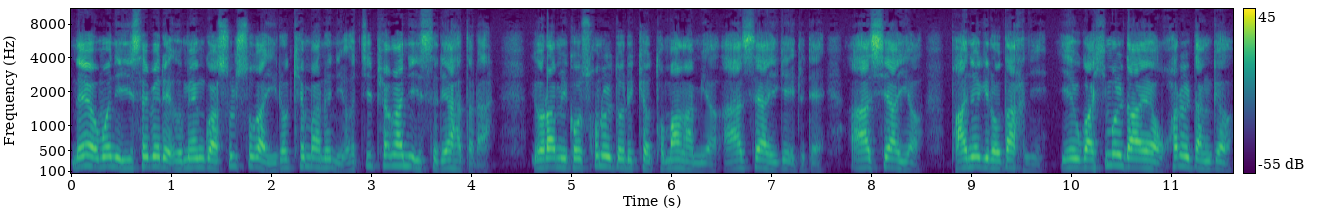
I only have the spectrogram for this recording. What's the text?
내 어머니 이세벨의 음행과 술수가 이렇게 많으니 어찌 평안이 있으랴 하더라. 요람이 곧 손을 돌이켜 도망하며 아세아에게 이르되 아시아여 반역이로다 하니 예후가 힘을 다하여 활을 당겨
